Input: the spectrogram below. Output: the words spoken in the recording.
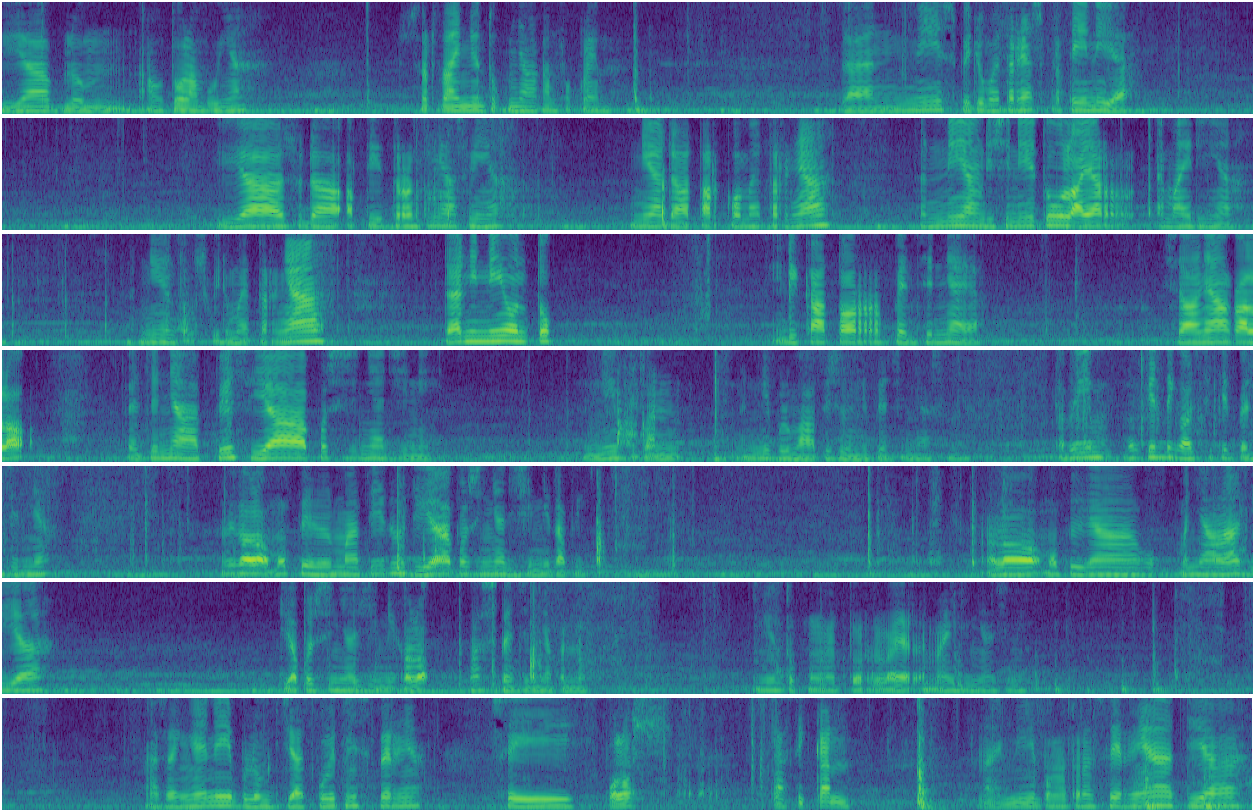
Dia belum auto lampunya. Serta ini untuk menyalakan fog lamp dan ini speedometernya seperti ini ya. Dia sudah update terusnya aslinya. Ini ada tarkometernya. Dan ini yang di sini itu layar MID nya ini untuk speedometernya. Dan ini untuk indikator bensinnya ya. Misalnya kalau bensinnya habis ya posisinya di sini. Ini bukan ini belum habis loh ini bensinnya aslinya tapi mungkin tinggal sedikit bensinnya. Tapi kalau mobil mati itu dia posisinya di sini tapi. Kalau mobilnya menyala dia dia posisinya di sini kalau pas bensinnya penuh. Ini untuk mengatur layar MID nya sini. Nah sayangnya ini belum dicat kulit nih setirnya. Si polos plastikan. Nah ini pengaturan setirnya dia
